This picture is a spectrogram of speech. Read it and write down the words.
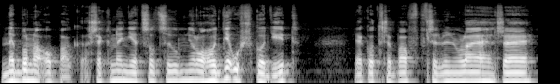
nebo naopak řekne něco, co by mu mělo hodně uškodit, jako třeba v předminulé hře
